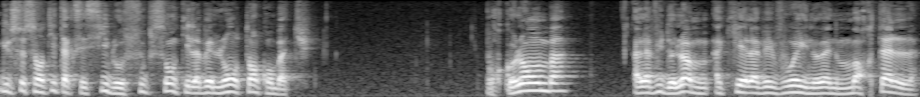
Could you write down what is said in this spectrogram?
il se sentit accessible aux soupçons qu'il avait longtemps combattus. Pour Colombe, à la vue de l'homme à qui elle avait voué une haine mortelle,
